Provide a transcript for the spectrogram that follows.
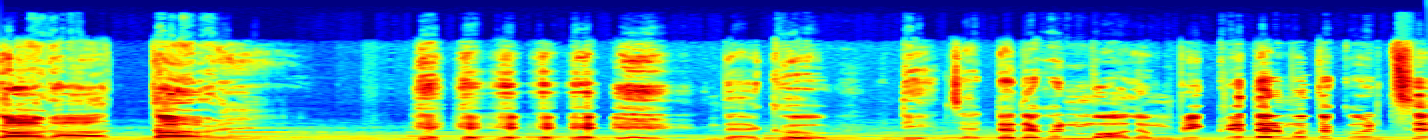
তাড়াতাড়ি। দেখো ডেঞ্জারটা তখন মলম বিক্রেতার মতো করছে।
